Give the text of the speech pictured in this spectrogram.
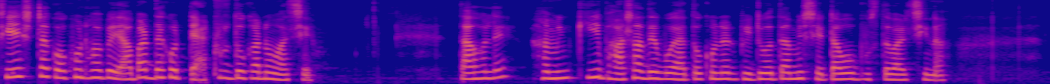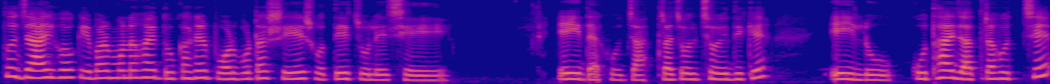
শেষটা কখন হবে? আবার দেখো ট্যাটুর দোকানও আছে। তাহলে আমি কি ভাষা দেব এতক্ষণের ভিডিওতে আমি সেটাও বুঝতে পারছি না। তো যাই হোক, এবার মনে হয় দোকানের পর্বটা শেষ হতে চলেছে। এই দেখো, যাত্রা চলছে ওইদিকে। এই লোক? কোথায় যাত্রা হচ্ছে?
